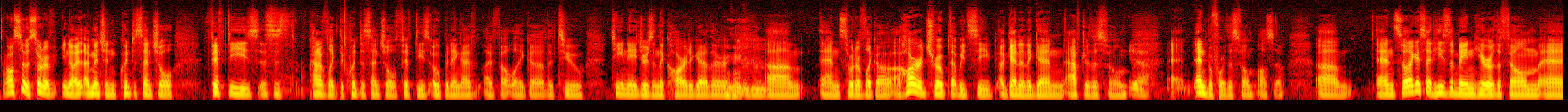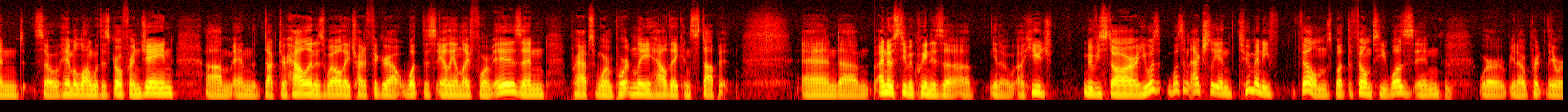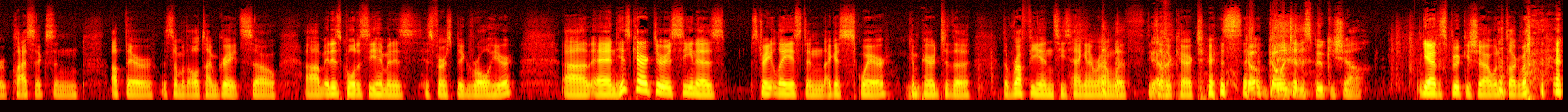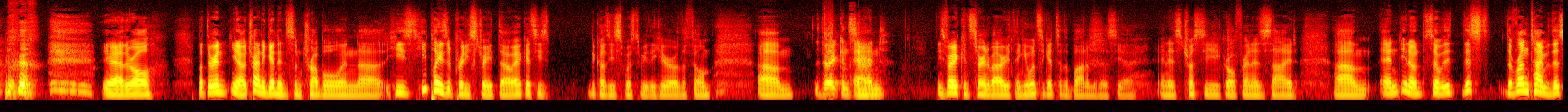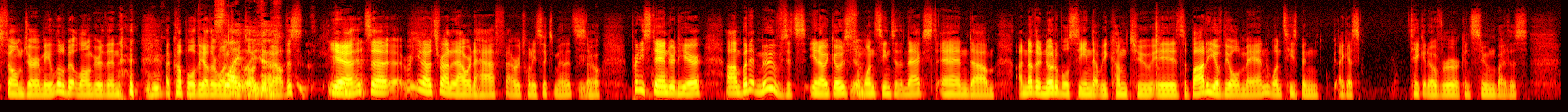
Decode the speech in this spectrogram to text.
also, sort of, you know, I, I mentioned quintessential 50s. This is kind of like the quintessential 50s opening. I, I felt like uh, the two teenagers in the car together, um, and sort of like a, a horror trope that we'd see again and again after this film Yeah. and, and before this film also. Um, and so, like I said, he's the main hero of the film, and so him along with his girlfriend Jane um, and Dr. Hallen as well, they try to figure out what this alien life form is, and perhaps more importantly, how they can stop it. And um, I know Steve McQueen is a, a you know a huge movie star. He was wasn't actually in too many f- films, but the films he was in were you know pr- they were classics and up there as some of the all time greats. So um, it is cool to see him in his his first big role here. Um, and his character is seen as straight laced and I guess square compared to the the ruffians he's hanging around with these Yeah. other characters. Go go into the spooky show. Yeah, the spooky show. I want to talk about. yeah, they're all, but they're in, you know, trying to get into some trouble, and uh, he's he plays it pretty straight though. I guess he's because he's supposed to be the hero of the film. Um, Very concerned. And- he's very concerned about everything. He wants to get to the bottom of this, yeah. And his trusty girlfriend at his side, um, and you know, so this the runtime of this film, Jeremy, a little bit longer than a couple of the other ones Slightly, we talked yeah. about. This, yeah, it's a you know, it's around an hour and a half, hour twenty six minutes, so pretty standard here. Um, but it moves. It's you know, it goes from one scene to the next, and um, another notable scene that we come to is the body of the old man once he's been, I guess, taken over or consumed by this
